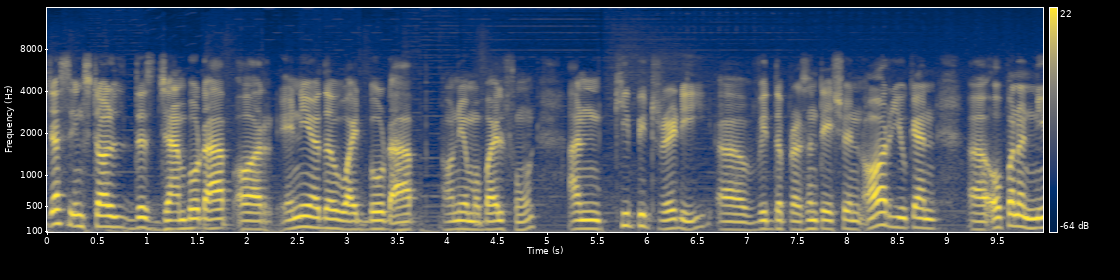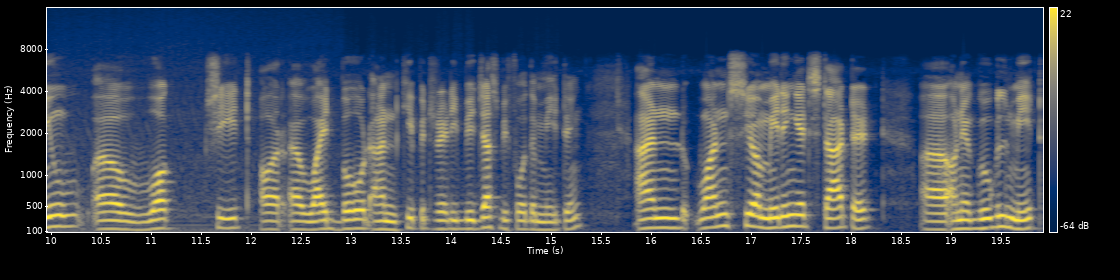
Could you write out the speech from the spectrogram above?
Just install this jamboard app or any other whiteboard app on your mobile phone and keep it ready uh, with the presentation. Or you can uh, open a new uh, worksheet or a whiteboard and keep it ready be just before the meeting and once your meeting gets started uh, on your Google Meet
